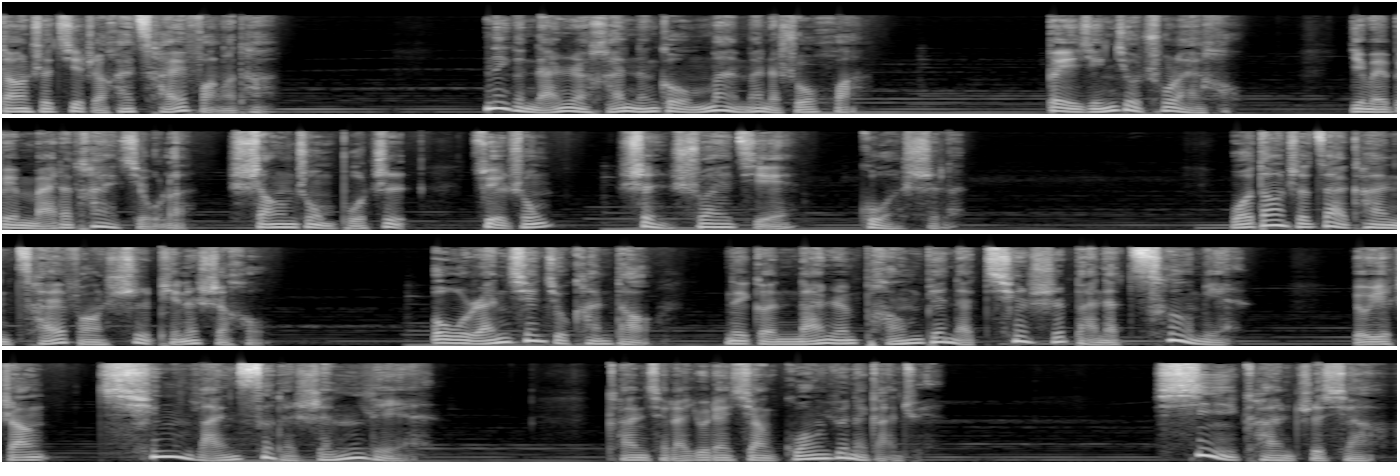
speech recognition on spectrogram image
当时记者还采访了他，那个男人还能够慢慢的说话。被营救出来后，因为被埋的太久了，伤重不治，最终肾衰竭过世了。我当时在看采访视频的时候，偶然间就看到那个男人旁边的青石板的侧面，有一张青蓝色的人脸，看起来有点像光晕的感觉。细看之下，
